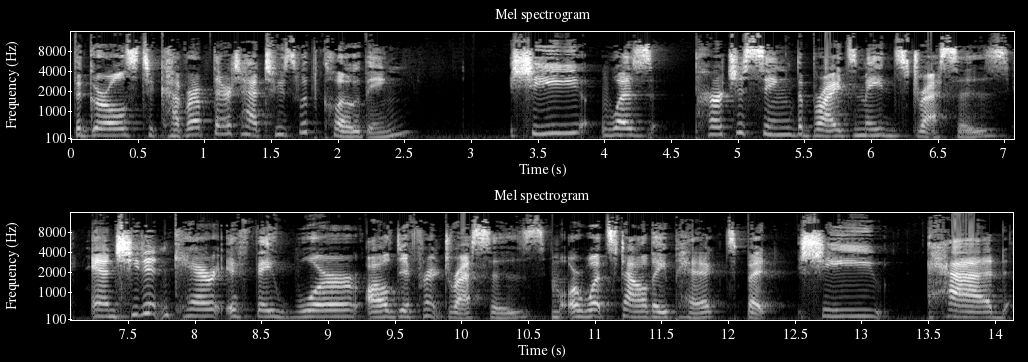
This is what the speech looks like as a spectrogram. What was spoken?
the girls to cover up their tattoos with clothing. She was purchasing the bridesmaids' dresses, and she didn't care if they were all different dresses um, or what style they picked, but she had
